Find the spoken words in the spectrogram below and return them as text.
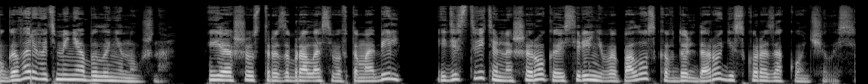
Уговаривать меня было не нужно. Я шустро забралась в автомобиль, и действительно широкая сиреневая полоска вдоль дороги скоро закончилась.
